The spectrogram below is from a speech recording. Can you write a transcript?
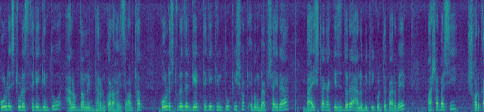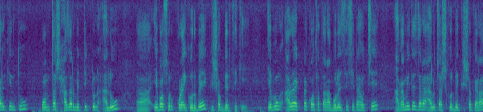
কোল্ড স্টোরেজ থেকে কিন্তু আলুর দাম নির্ধারণ করা হয়েছে। অর্থাৎ কোল্ড স্টোরেজের গেট থেকে কিন্তু কৃষক এবং ব্যবসায়ীরা বাইশ টাকা কেজি দরে আলু বিক্রি করতে পারবে। পাশাপাশি সরকার কিন্তু পঞ্চাশ হাজার মেট্রিক টন আলু এবছর ক্রয় করবে কৃষকদের থেকে। এবং আরও একটা কথা তারা বলেছে, সেটা হচ্ছে আগামীতে যারা আলু চাষ করবে কৃষকেরা,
